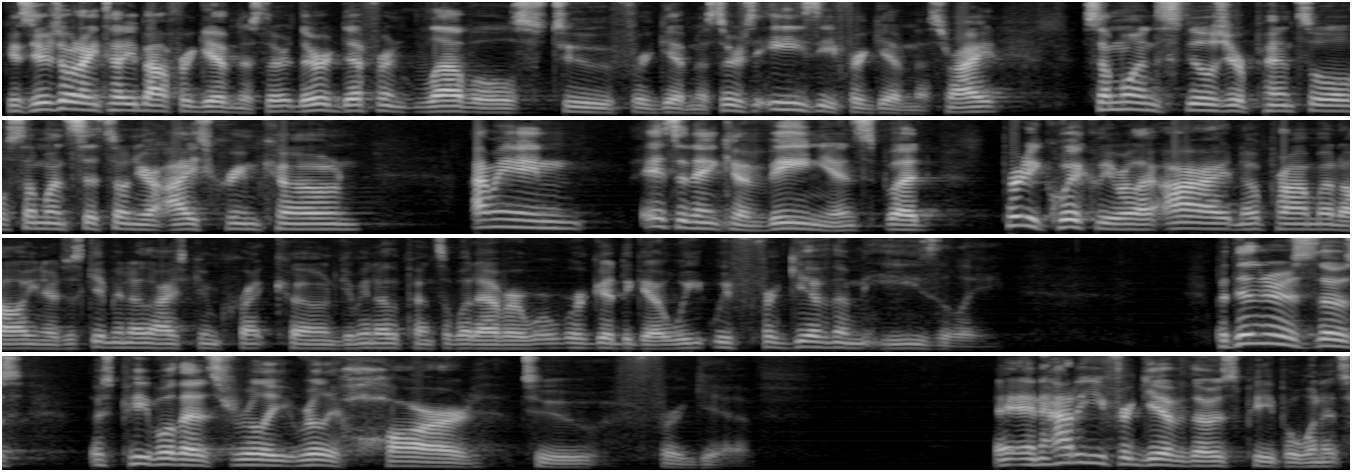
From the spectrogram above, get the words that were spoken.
Because here's what I can tell you about forgiveness there, there are different levels to forgiveness. There's easy forgiveness, right? Someone steals your pencil, someone sits on your ice cream cone. I mean, it's an inconvenience, but pretty quickly we're like, all right, no problem at all. You know, just give me another ice cream cone, give me another pencil, whatever. We're, we're good to go. We, we forgive them easily. But then there's those, those people that it's really, really hard to forgive. And how do you forgive those people when it's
